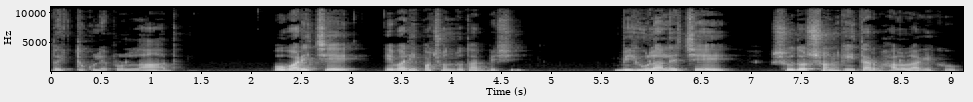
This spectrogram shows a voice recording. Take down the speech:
দৈত্যকুলে প্রহ্লাদ। ও বাড়ির চেয়ে এবারই পছন্দ তার বেশি। বিহুলালের চেয়ে সুদর্শনকেই তার ভালো লাগে খুব।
